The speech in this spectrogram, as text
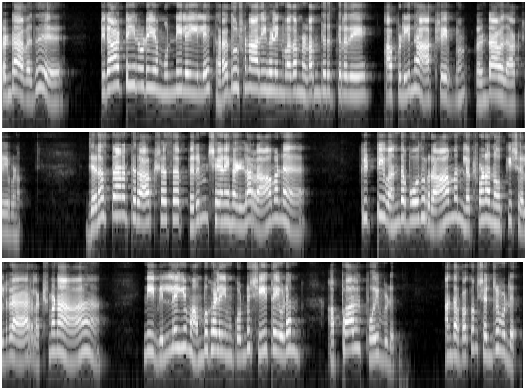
ரெண்டாவது பிராட்டியினுடைய முன்னிலையிலே கரதூஷணாதிகளின் வதம் நடந்திருக்கிறதே அப்படின்னு ஆக்ஷேபம் ரெண்டாவது ஆக்ஷேபணம் ஜனஸ்தானத்து ராட்சச பெரும் சேனைகள்லாம் ராமனை கிட்டி வந்தபோது ராமன் லக்ஷ்மண நோக்கி சொல்கிறார் லக்ஷ்மணா நீ வில்லையும் அம்புகளையும் கொண்டு சீத்தையுடன் அப்பால் போய்விடு. அந்த பக்கம் சென்று விடு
